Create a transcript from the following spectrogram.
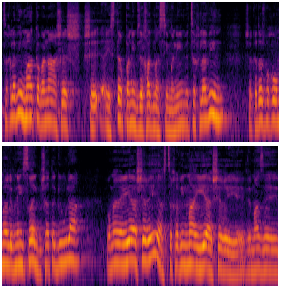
צריך להבין מה הכוונה שיש, שהסתר פנים זה אחד מהסימנים, וצריך להבין שהקדוש ברוך הוא אומר לבני ישראל בשעת הגאולה, הוא אומר יהיה אשר יהיה, אז צריך להבין מה יהיה אשר יהיה, ומה זה,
